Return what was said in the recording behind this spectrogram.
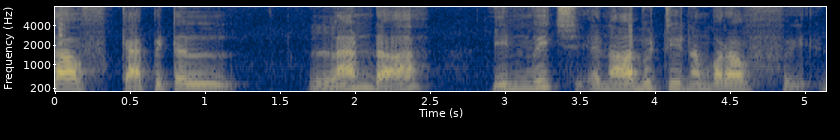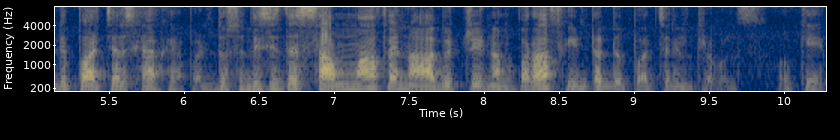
of capital lambda in which an arbitrary number of departures have happened. So, this is the sum of an arbitrary number of interdeparture intervals. Okay.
